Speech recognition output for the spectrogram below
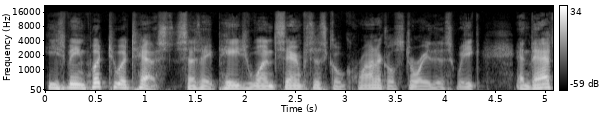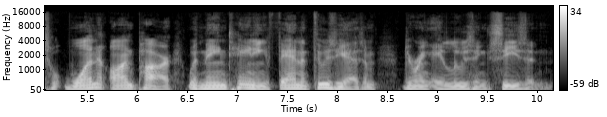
He's being put to a test, says a page one San Francisco Chronicle story this week, and that's one on par with maintaining fan enthusiasm during a losing season.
